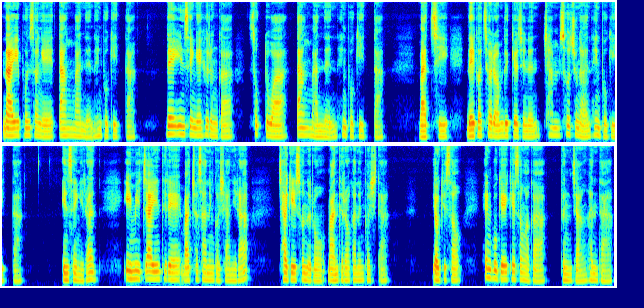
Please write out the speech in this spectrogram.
나의 본성에 딱 맞는 행복이 있다. 내 인생의 흐름과 속도와 딱 맞는 행복이 있다. 마치 내 것처럼 느껴지는 참 소중한 행복이 있다. 인생이란 이미 짜인 틀에 맞춰 사는 것이 아니라 자기 손으로 만들어가는 것이다. 여기서 행복의 개성화가 등장한다.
